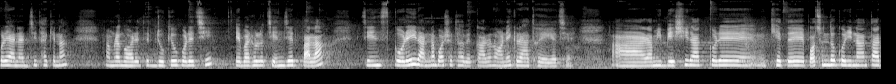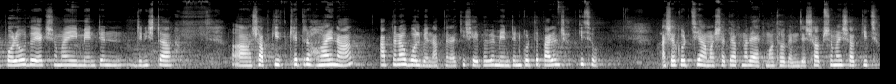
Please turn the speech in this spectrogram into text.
করে এনার্জি থাকে না। আমরা ঘরেতে ঢুকেও পড়েছি। এবার হলো চেঞ্জের পালা। চেঞ্জ করেই রান্না বসাতে হবে, কারণ অনেক রাত হয়ে গেছে। আর আমি বেশি রাত করে খেতে পছন্দ করি না। তারপরেও দু এক সময় মেনটেন জিনিসটা সব ক্ষেত্রে হয় না। আপনারাও বলবেন, আপনারা কি সেইভাবে মেনটেন করতে পারেন সব কিছু আশা করছি আমার সাথে আপনারা একমত হবেন যে সব সময় সব কিছু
